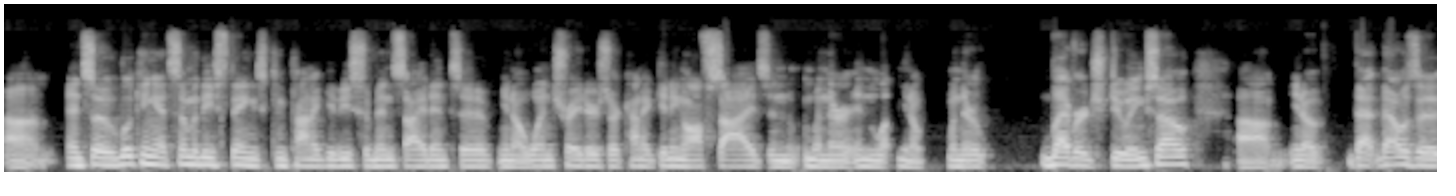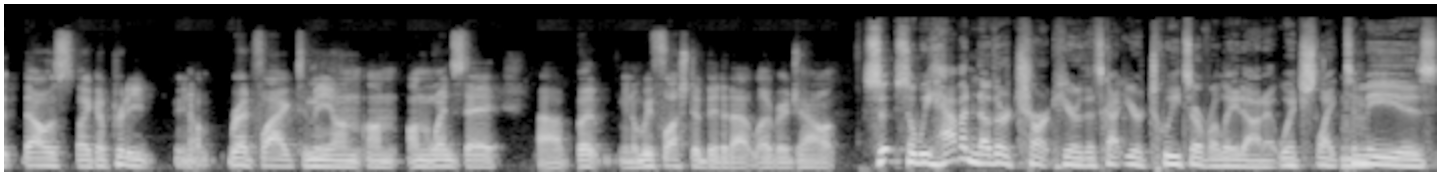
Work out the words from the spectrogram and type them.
Um, and so looking at some of these things can kind of give you some insight into you know when traders are kind of getting off sides and when they're in you know when they're leverage doing so. Um, you know that that was a that was like a pretty you know red flag to me on on on Wednesday. Uh, but you know we flushed a bit of that leverage out. So, so we have another chart here that's got your tweets overlaid on it, which, like to mm-hmm. me, is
